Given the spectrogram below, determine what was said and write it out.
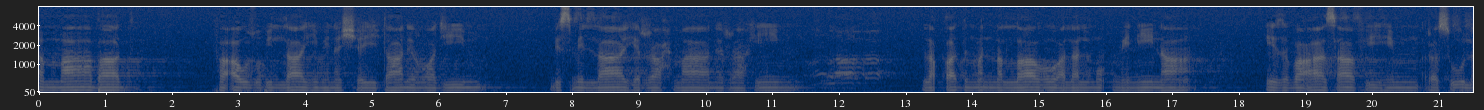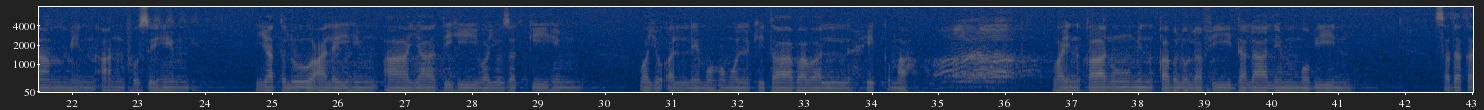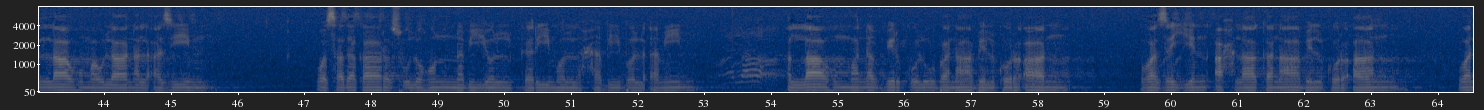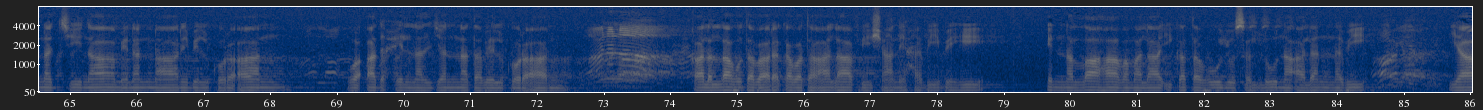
अम्मा बाद फ़ाउज़ुबिल्लाहिमिनश्शैतानिर्रजीम बिस्मिल्लाहिर्रहमानिर्रहीम। लक़द मन्नल्लाहु अलल मुमिनीना। इज़ बआसा फ़ीहिम रसूलम मिन अनफुसिहिम यतलू अलैहिम आयातिही व युज़क्कीहिम व युअल्लिमुहुमुल किताब वल हिकमह व इन कानू मिन क़ब्ल लफ़ी दलालिम मुबीन सदक़ल्लाहु मौलानल अज़ीम व सदका रसूलुन्नबील करीमुल हबीबुल अमीन अल्लाहुम्मा नव्विर कुलूबना बिल कुरआन व ज़य्यिन अखलाकना बिल कुरआन व नज्जिना मिनन कुरआन व अदखिलनल जन्नत बिल कुरआन क़ाल अल्लाह तबारक व तआला फ़ी शान हबीबिही इन्नल्लाह व मलाइकतहु युसल्लूना अलन नबी या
